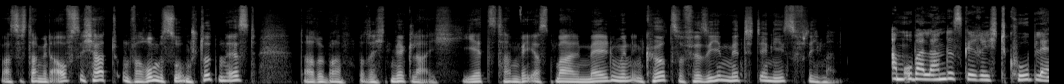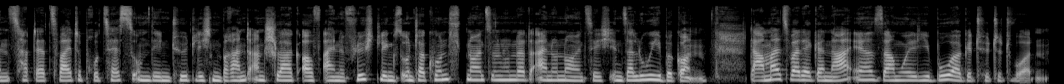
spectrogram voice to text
Was es damit auf sich hat und warum es so umstritten ist, darüber berichten wir gleich. Jetzt haben wir erstmal Meldungen in Kürze für Sie mit Denise Friemann. Am Oberlandesgericht Koblenz hat der zweite Prozess um den tödlichen Brandanschlag auf eine Flüchtlingsunterkunft 1991 in Saarlouis begonnen. Damals war der Ghanaer Samuel Jeboa getötet worden.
